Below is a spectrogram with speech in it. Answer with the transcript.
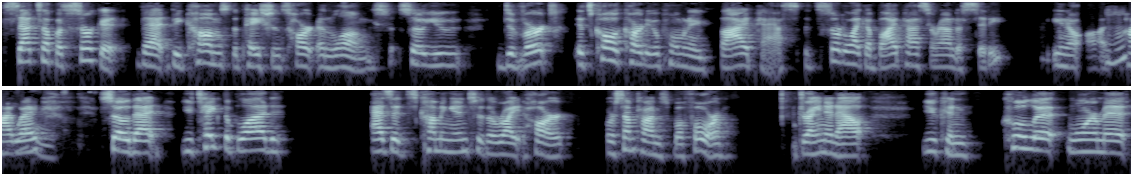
sets up a circuit that becomes the patient's heart and lungs. So you divert, it's called cardiopulmonary bypass. It's sort of like a bypass around a city, you know, on mm-hmm. highway. So that you take the blood as it's coming into the right heart, or sometimes before, drain it out. You can cool it, warm it.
